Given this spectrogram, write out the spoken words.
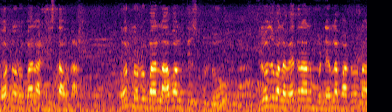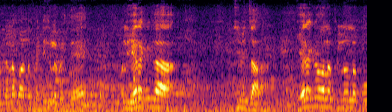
కోట్ల రూపాయలు అర్జిస్తూ ఉన్నాడు. కోట్ల రూపాయల లాభాలు తీసుకుంటూ ఈరోజు వాళ్ళ వేతనాలు మూడు నెలల పాటు నాలుగు నెలల పాటు పెండింగ్లో పెడితే వాళ్ళు ఏ రకంగా జీవించాలా? ఏ రకంగా వాళ్ళ పిల్లలకు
